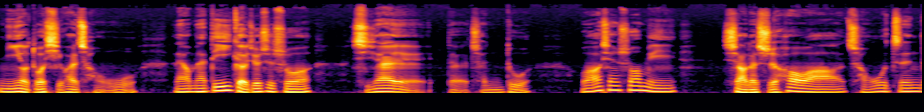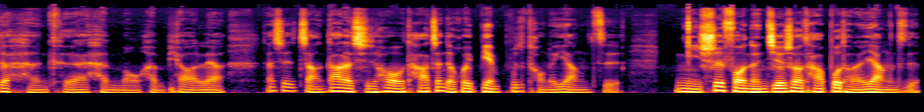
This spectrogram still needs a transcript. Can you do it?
你有多喜欢宠物。来，我们来第一个就是说喜爱的程度。我要先说明，小的时候啊，宠物真的很可爱、很萌、很漂亮。但是长大的时候，它真的会变不同的样子。你是否能接受它不同的样子？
